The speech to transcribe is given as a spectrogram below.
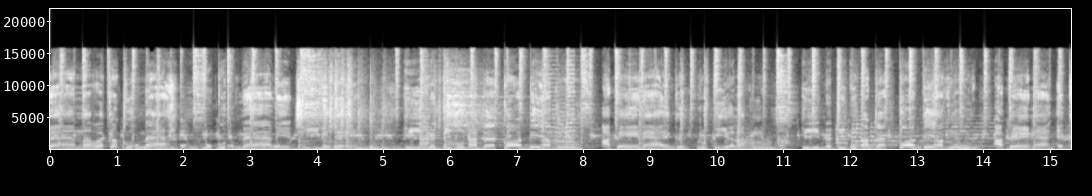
නෑ නරකකුත් නෑ මුකුත් නෑ මේ ජීවිතේ. හීන තිබුණට කෝටියක් අතේ නෑ එක රුපියලක්. හීන තිබුණට කෝටියක් අතේ නෑ එක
